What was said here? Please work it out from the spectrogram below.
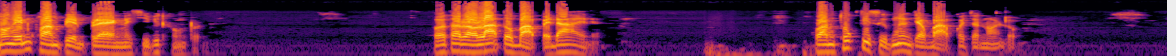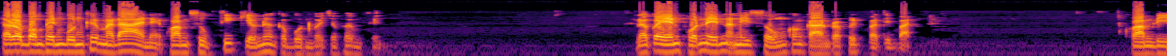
มองเห็นความเปลี่ยนแปลงในชีวิตของตน เพราะถ้าเราละตัวบาปไปได้เนี่ย ความทุกข์ที่สืบเนื่องจากบาปก็จะน้อยลง ถ้าเราบำเพ็ญบุญขึ้นมาได้เนี่ย ความสุขที่เกี่ยวเนื่องกับบุญก็จะเพิ่มขึ้น แล้วก็เห็นผลเห็นอนิสงส์ของการประพฤติปฏิบัติ ความดี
